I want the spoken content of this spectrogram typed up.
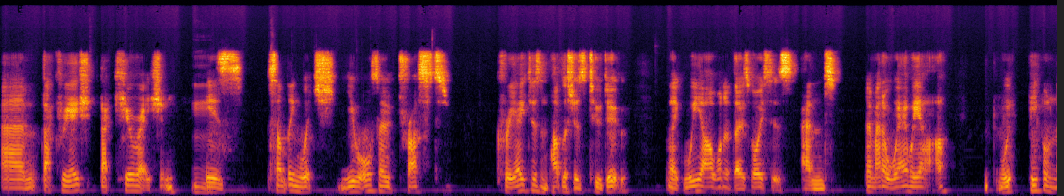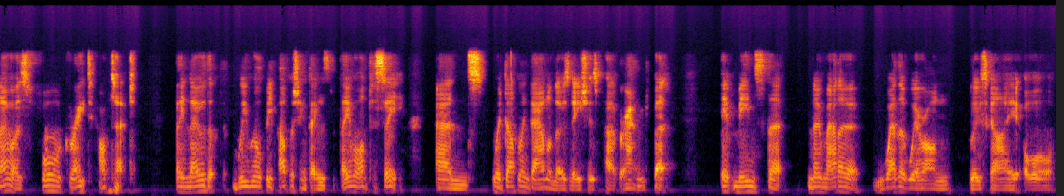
um, that creation, that curation Mm. is something which you also trust creators and publishers to do. Like we are one of those voices, and no matter where we are, we, people know us for great content. They know that we will be publishing things that they want to see, and we're doubling down on those niches per brand. But it means that no matter whether we're on Blue Sky or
